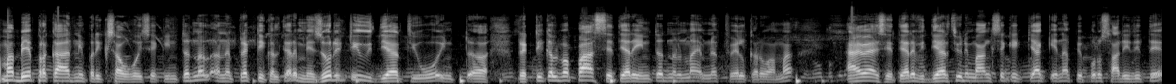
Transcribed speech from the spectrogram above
આમાં બે પ્રકારની પરીક્ષાઓ હોય છે, એક ઇન્ટરનલ અને પ્રેક્ટિકલ. ત્યારે મેજોરિટી વિદ્યાર્થીઓ પ્રેક્ટિકલમાં પાસ છે, ત્યારે ઇન્ટરનલમાં એમને ફેલ કરવામાં આવ્યા છે. ત્યારે વિદ્યાર્થીઓની માંગ છે કે ક્યાંક એના પેપરો સારી રીતે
